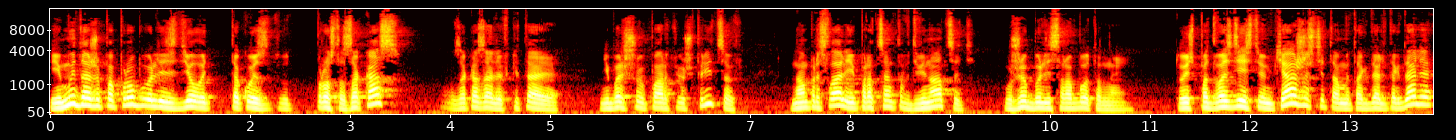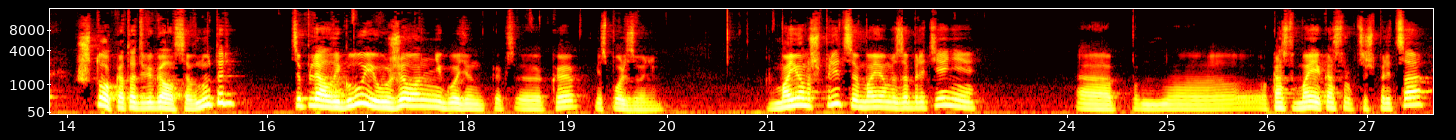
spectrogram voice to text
И мы даже попробовали сделать такой просто заказ. Заказали в Китае небольшую партию шприцев. Нам прислали и процентов 12 уже были сработанные. То есть под воздействием тяжести там, и так далее, и так далее, шток отодвигался внутрь, цеплял иглу, и уже он не годен к, э, к использованию. В моем шприце, в моем изобретении, э, э, в моей конструкции шприца,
